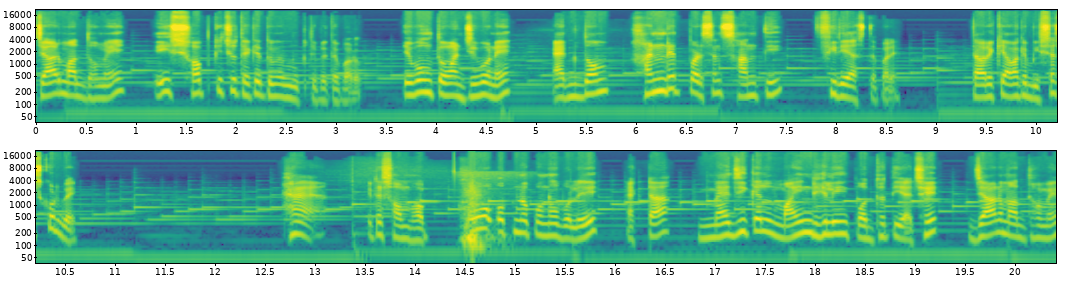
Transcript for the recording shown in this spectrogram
যার মাধ্যমে এই সব কিছু থেকে তুমি মুক্তি পেতে পারো এবং তোমার জীবনে একদম হান্ড্রেড পারসেন্ট শান্তি ফিরে আসতে পারে। তাহলে কি আমাকে বিশ্বাস করবে? হ্যাঁ এটা সম্ভব। ও অপনপনো বলে একটা ম্যাজিক্যাল মাইন্ড হিলিং পদ্ধতি আছে যার মাধ্যমে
